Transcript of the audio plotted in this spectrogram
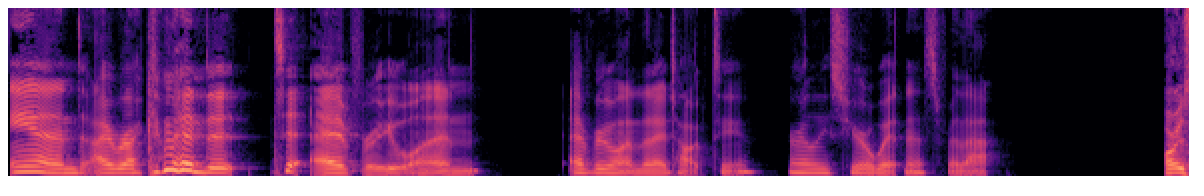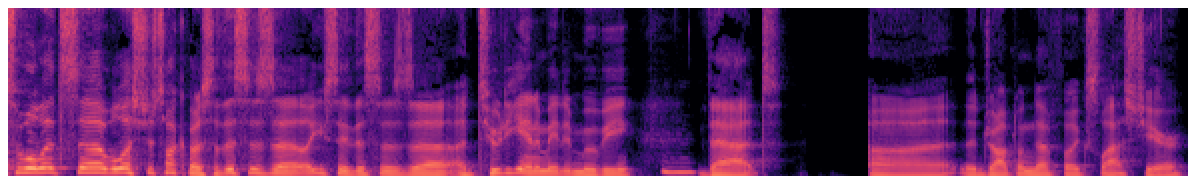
and I recommend it to everyone. Everyone that I talk to, or at least you're a witness for that. All right, so well, let's uh, well let's just talk about it. So this is uh, like you say, this is a, a 2D animated movie Mhm. that uh, that dropped on Netflix last year.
